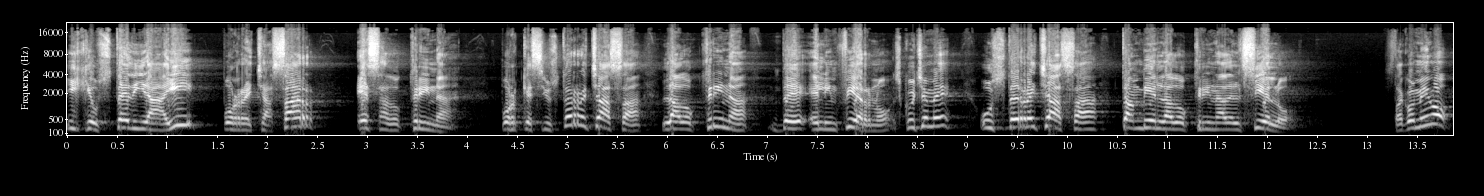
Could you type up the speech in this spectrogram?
y que usted irá ahí por rechazar esa doctrina porque si usted rechaza la doctrina del infierno, escúcheme, usted rechaza también la doctrina del cielo. ¿Está conmigo?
